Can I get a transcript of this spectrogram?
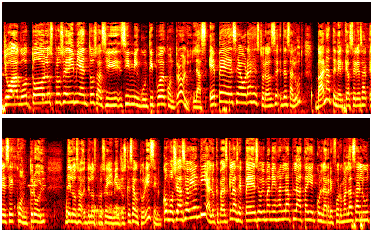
yo hago todos los procedimientos así sin ningún tipo de control. Las EPS ahora gestoras de salud van a tener que hacer esa, ese control de los, de los procedimientos que se autoricen, como se hace hoy en día. Lo que pasa es que las EPS hoy manejan la plata y con la reforma a la salud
